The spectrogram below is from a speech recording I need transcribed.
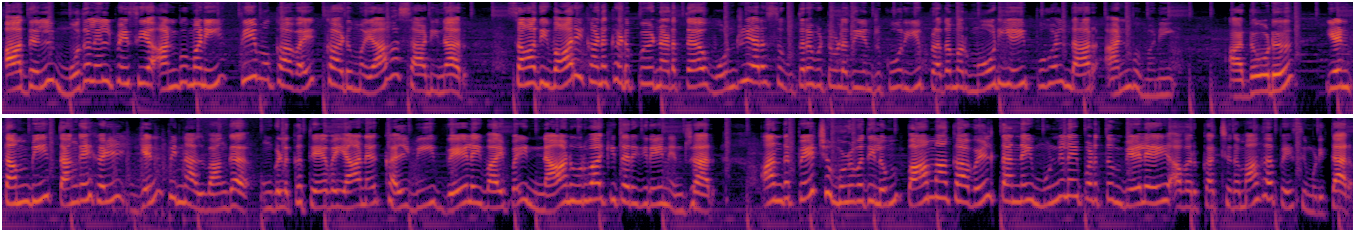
அதில் முதலில் பேசிய அன்புமணி திமுகவை கடுமையாக சாடினார். சாதி வாரி கணக்கெடுப்பு நடத்த ஒன்றிய அரசு உத்தரவிட்டுள்ளது என்று கூறி பிரதமர் மோடியை புகழ்ந்தார் அன்புமணி. அதோடு என் தம்பி தங்கைகள் என் பின்னால் வாங்க. உங்களுக்கு தேவையான கல்வி வேலை வாய்ப்பை நான் உருவாக்கி தருகிறேன் என்றார். அந்த பேச்சு முழுவதிலும் பாமகவில் தன்னை முன்னிலைப்படுத்தும் வேலையை அவர் கச்சிதமாக பேசி முடித்தார்.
